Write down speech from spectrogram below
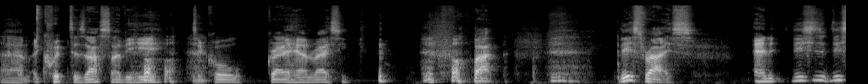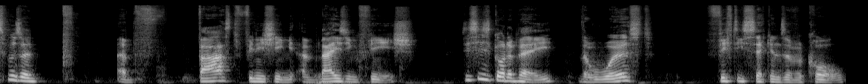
um, equipped as us over here to call greyhound racing. but this race, and this is this was a a fast finishing, amazing finish. This has got to be the worst fifty seconds of a call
